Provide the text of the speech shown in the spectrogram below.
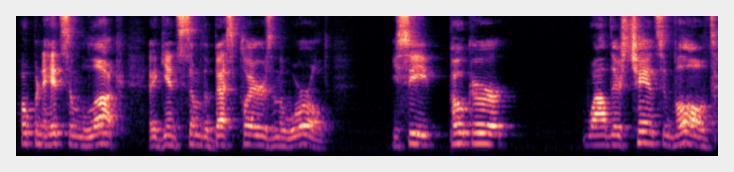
hoping to hit some luck against some of the best players in the world. You see, poker, while there's chance involved,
